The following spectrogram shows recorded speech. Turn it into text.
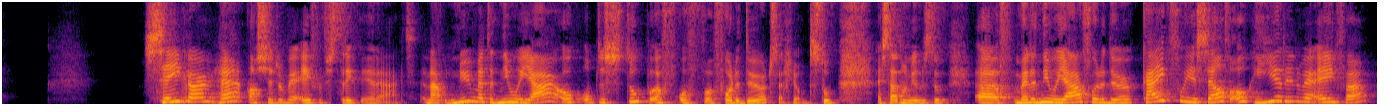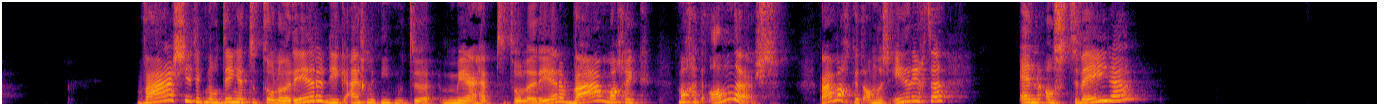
Zeker hè, als je er weer even verstrikt in raakt. Nou, nu met het nieuwe jaar ook op de stoep, of, of voor de deur, zeg je op de stoep. Hij staat nog niet op de stoep. Uh, met het nieuwe jaar voor de deur. Kijk voor jezelf ook hierin weer even. Waar zit ik nog dingen te tolereren die ik eigenlijk niet moet, eh, meer heb te tolereren? Waar mag, ik, mag het anders? Waar mag ik het anders inrichten? En als tweede,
